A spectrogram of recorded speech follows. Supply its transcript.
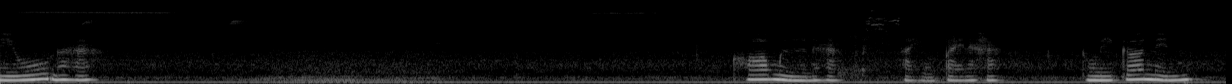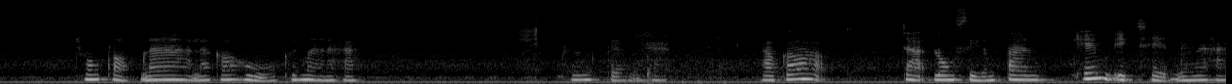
นิ้วนะคะ ข้อมือนะคะ ใส่ลงไปนะคะ ตรงนี้ก็เน้นช่วงกรอบหน้าแล้วก็หูขึ้นมานะคะ เพิ่มเติมนะคะ แล้วก็จะลงสีน้ำตาลเข้มอีกเฉดหนึ่งนะคะ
